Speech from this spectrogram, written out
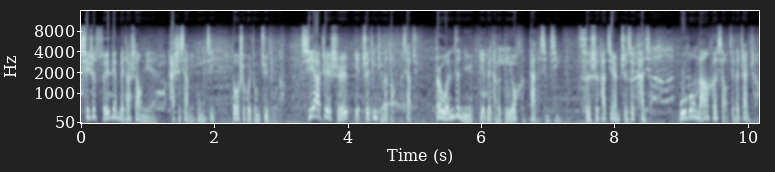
其实随便被她上面还是下面攻击，都是会中剧毒的。奇亚这时也直挺挺的倒了下去，而蚊子女也对她的毒有很大的信心。此时她竟然直接看向了蜈蚣男和小杰的战场，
